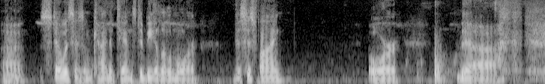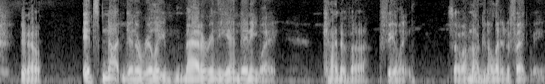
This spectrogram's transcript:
Uh, mm-hmm. stoicism kind of tends to be a little more this is fine or the uh, you know it's not going to really matter in the end anyway kind of a feeling. So i'm not going to let it affect me.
